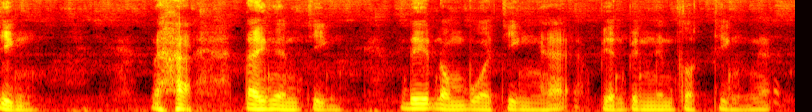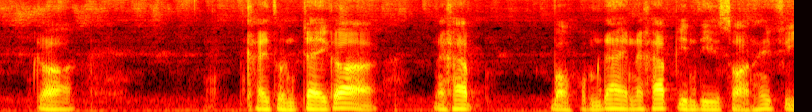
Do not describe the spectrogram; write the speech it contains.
จริงนะฮะได้เงินจริงได้นมบัวจริงฮะเปลี่ยนเป็นเงินสดจริงนะก็ใครสนใจก็นะครับ บอกผมได้นะครับ ยินดีสอนให้ฟรี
